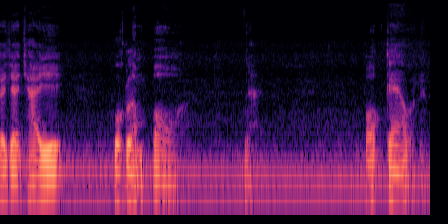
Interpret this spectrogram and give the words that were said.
ก็จะใช้พวกลำปอ นะปอแก้วนะ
